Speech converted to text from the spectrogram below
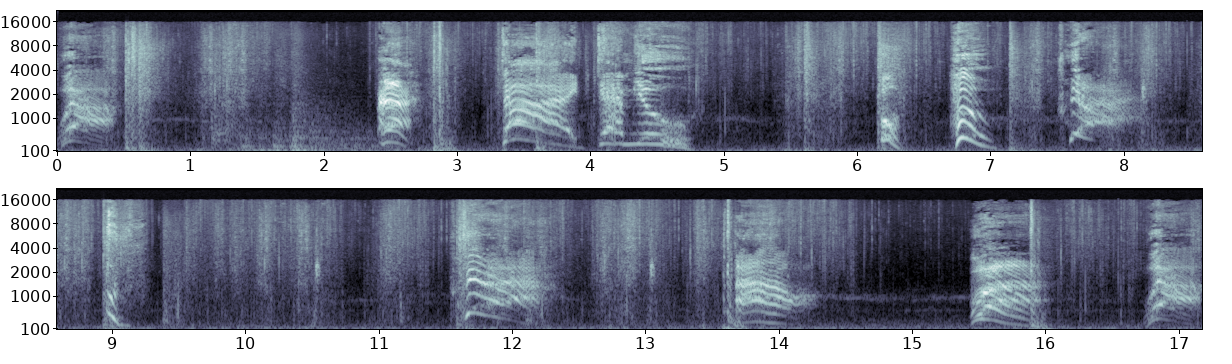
Wah! Ah! Die, damn you! Oof! Hoo! Ah! Oof! Ah! Ow! Wah! Wah!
